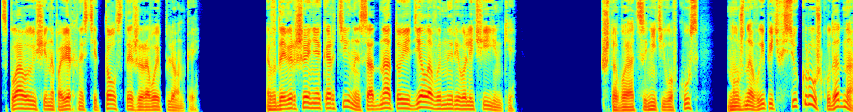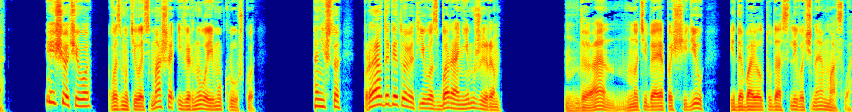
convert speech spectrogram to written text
с плавающей на поверхности толстой жировой пленкой. В довершение картины со дна то и дело выныривали чаинки. Чтобы оценить его вкус, нужно выпить всю кружку до дна. «Еще чего?» — возмутилась Маша и вернула ему кружку. «Они что, правда готовят его с бараньим жиром?» «Да, но тебя я пощадил и добавил туда сливочное масло».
